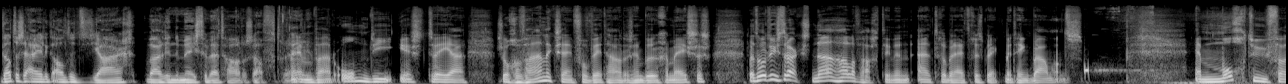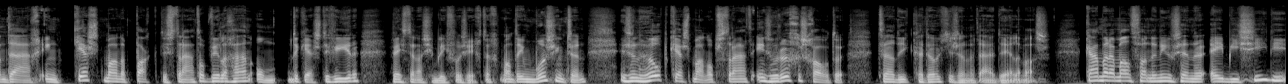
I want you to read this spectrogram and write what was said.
dat is eigenlijk altijd het jaar waarin de meeste wethouders aftreden. En waarom die eerste twee jaar zo gevaarlijk zijn voor wethouders en burgemeesters... dat hoort u straks na half acht in een uitgebreid gesprek met Henk Bouwmans. En mocht u vandaag in kerstmannenpak de straat op willen gaan om de kerst te vieren, wees dan alsjeblieft voorzichtig. Want in Washington is een hulpkerstman op straat in zijn rug geschoten, terwijl hij cadeautjes aan het uitdelen was. Cameraman van de nieuwszender ABC die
